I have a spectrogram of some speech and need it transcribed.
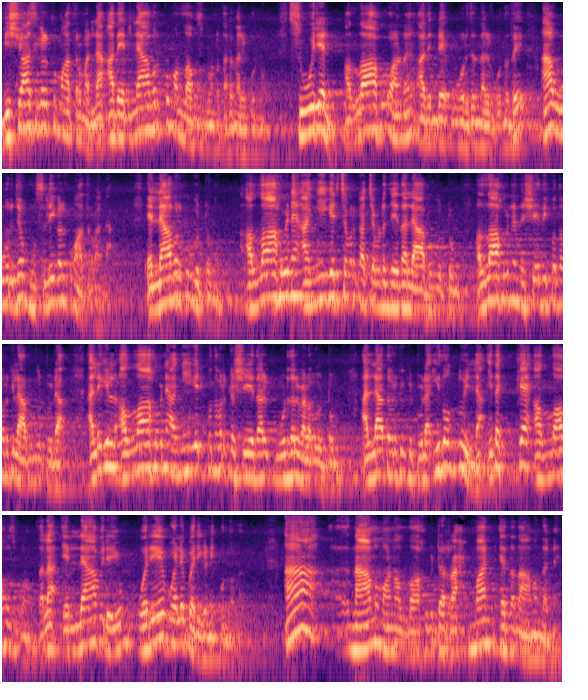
വിശ്വാസികൾക്ക് മാത്രമല്ല അതെല്ലാവർക്കും അള്ളാഹു സുബാന തല നൽകുന്നു. സൂര്യൻ അള്ളാഹു ആണ് അതിന്റെ ഊർജം നൽകുന്നത്. ആ ഊർജം മുസ്ലിങ്ങൾക്ക് മാത്രമല്ല എല്ലാവർക്കും കിട്ടുന്നു. അള്ളാഹുവിനെ അംഗീകരിച്ചവർ കച്ചവടം ചെയ്താൽ ലാഭം കിട്ടും. അള്ളാഹുവിനെ നിഷേധിക്കുന്നവർക്ക് ലാഭം കിട്ടൂല. അല്ലെങ്കിൽ അള്ളാഹുവിനെ അംഗീകരിക്കുന്നവർ കൃഷി ചെയ്താൽ കൂടുതൽ വിളവ് കിട്ടും. അല്ലാത്തവർക്ക് കിട്ടൂല. ഇതൊന്നുമില്ല. ഇതൊക്കെ അള്ളാഹു സുബാന തല എല്ലാവരെയും ഒരേപോലെ പരിഗണിക്കുന്നത് ആ നാമമാണ് അള്ളാഹുവിന്റെ റഹ്മാൻ എന്ന നാമം തന്നെ.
